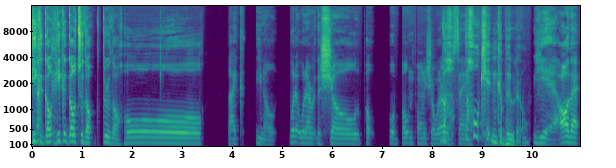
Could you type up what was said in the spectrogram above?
he could go he could go to the through the whole like you know what whatever the show po- well, boat and pony show whatever the, same the whole kit and caboodle. yeah all that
